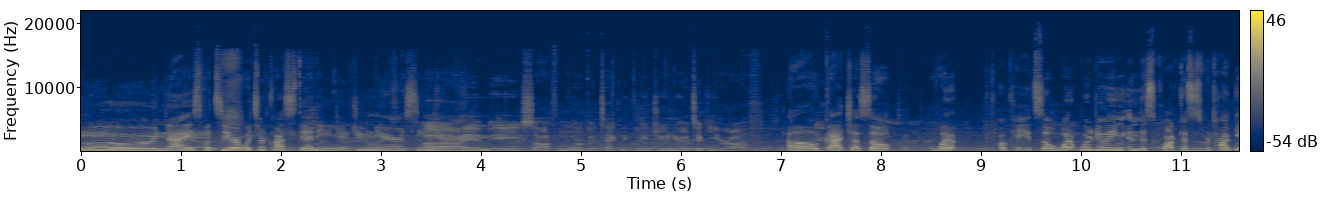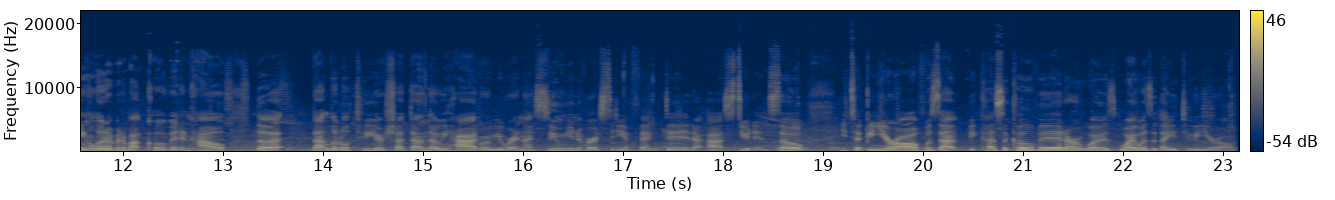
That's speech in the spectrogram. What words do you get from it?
Ooh, nice. What's your what's your class standing? Your junior, Uh, senior? I am a sophomore, but technically junior. I took a year off. Oh, gotcha. So, what? Okay, so what we're doing in this quad is we're talking a little bit about COVID and how the that little two-year shutdown that we had, where we were in a Zoom university, affected uh, students. So, you took a year off. Was that because of COVID, or was why was it that you took a year off?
